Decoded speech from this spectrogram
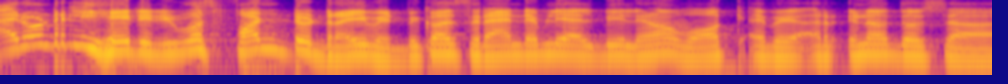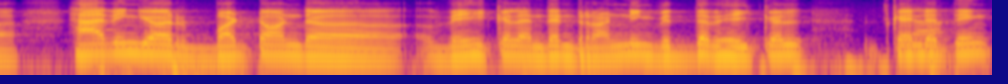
I don't really hate it. It was fun to drive it because randomly I'll be you know walk uh, you know those uh, having your butt on the vehicle and then running with the vehicle kind Yeah. of thing.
